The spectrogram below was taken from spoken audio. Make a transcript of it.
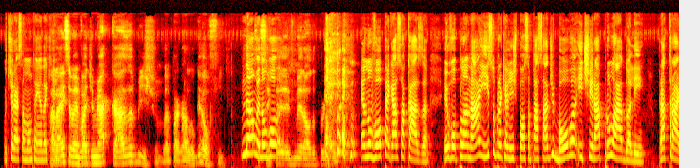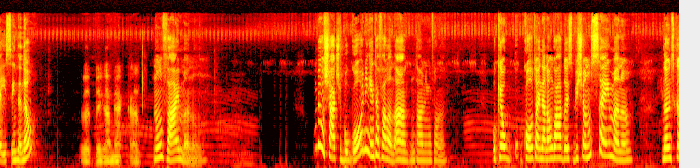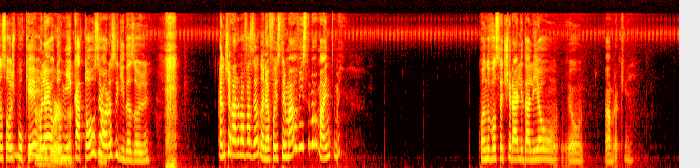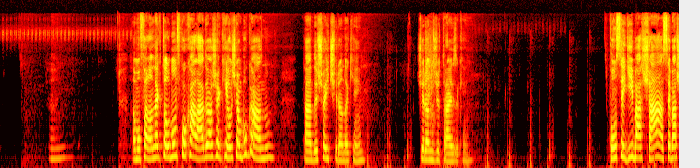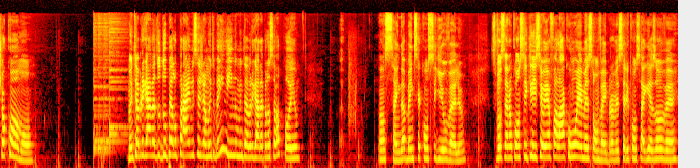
Vou tirar essa montanha daqui. Caralho, você vai invadir minha casa, bicho. Vai pagar aluguel, filho. Não, eu não vou. Esmeralda por dia. Eu não vou pegar a sua casa. Eu vou planar isso pra que a gente possa passar de boa e tirar pro lado ali. Pra trás, entendeu? Vai pegar a minha casa. Não vai, mano. O meu chat bugou ou ninguém tá falando? Ah, não tá ninguém falando. Porque o Couto ainda não guardou esse bicho, eu não sei, mano. Não descansou hoje por quê? Mulher, eu dormi 14 horas seguidas hoje. Eu não tinha nada pra fazer, o Daniel foi streamar, eu vim streamar mais também. Quando você tirar ele dali, eu, eu abro aqui. Estamos falando é que todo mundo ficou calado, eu achei que eu tinha bugado. Tá, deixa eu ir tirando aqui. Tirando de trás aqui. Consegui baixar? Você baixou como? Muito obrigada, Dudu, pelo Prime. Seja muito bem-vindo. Muito obrigada pelo seu apoio. Nossa, ainda bem que você conseguiu, velho. Se você não conseguisse, eu ia falar com o Emerson, velho, pra ver se ele consegue resolver.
